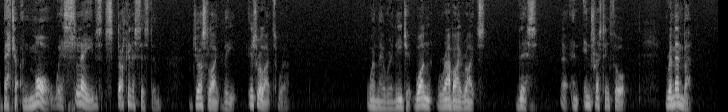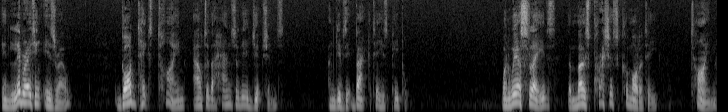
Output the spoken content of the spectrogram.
better, and more. We're slaves stuck in a system just like the Israelites were when they were in Egypt. One rabbi writes this uh, an interesting thought. Remember, in liberating Israel, God takes time out of the hands of the Egyptians and gives it back to his people. When we are slaves, the most precious commodity, time,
